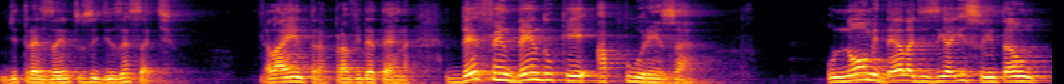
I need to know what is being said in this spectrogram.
de 317. Ela entra para a vida eterna, defendendo que a pureza. O nome dela dizia isso, então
